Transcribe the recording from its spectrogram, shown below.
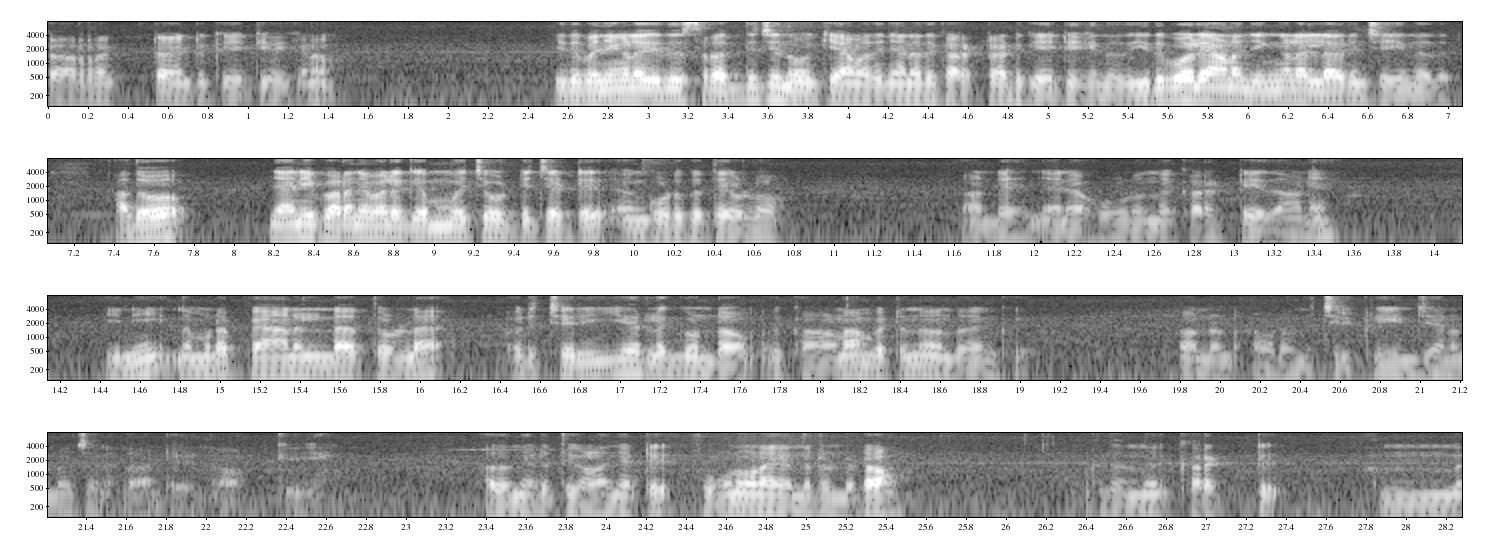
കറക്റ്റായിട്ട് കയറ്റി വയ്ക്കണം ഇതിപ്പോൾ നിങ്ങൾ ഇത് ശ്രദ്ധിച്ച് നോക്കിയാൽ മതി. ഞാനത് കറക്റ്റായിട്ട് കയറ്റി വയ്ക്കുന്നത് ഇതുപോലെയാണോ നിങ്ങളെല്ലാവരും ചെയ്യുന്നത്? അതോ ഞാൻ ഈ പറഞ്ഞ പോലെ ഗം വെച്ച് ഒട്ടിച്ചിട്ട് അങ്ങ് കൊടുക്കത്തേ ഉള്ളോ? ആണ്ടേ ഞാൻ ആ ഹോളൊന്ന് കറക്റ്റ് ചെയ്താണ് ഇനി നമ്മുടെ പാനലിന്റെ അകത്തുള്ള ഒരു ചെറിയ ലെഗ് ഉണ്ടാവും. അത് കാണാൻ പറ്റുന്ന എന്താ നിങ്ങൾക്ക് അതുകൊണ്ടുണ്ട് അവിടെ ഒന്ന് ഇച്ചിരി ക്ലീൻ ചെയ്യാനുണ്ടോ വെച്ചാൽ അതാണ്ടായിരുന്നു ഓക്കെ അതൊന്ന് എടുത്ത് കളഞ്ഞിട്ട് ഫോൺ ഓണായി വന്നിട്ടുണ്ട് കേട്ടോ അതൊന്ന് കറക്റ്റ് ഒന്ന്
